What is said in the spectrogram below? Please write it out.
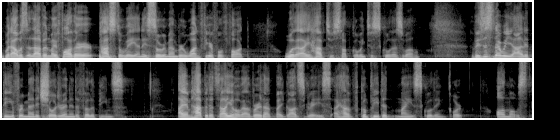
When I was 11, my father passed away, and I still remember one fearful thought Will I have to stop going to school as well? This is the reality for many children in the Philippines. I am happy to tell you, however, that by God's grace, I have completed my schooling, or almost.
